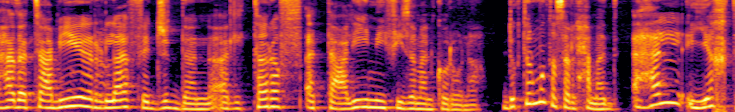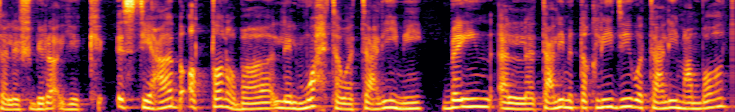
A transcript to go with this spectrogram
هذا التعبير لافت جدا. الترف التعليمي في زمن كورونا. دكتور منتصر الحمد هل يختلف برأيك استيعاب الطلبة للمحتوى التعليمي بين التعليم التقليدي والتعليم عن بعد؟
